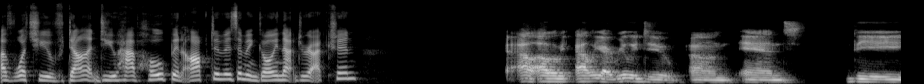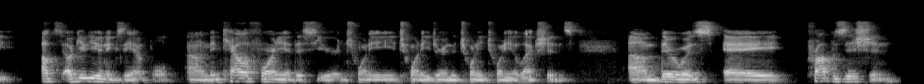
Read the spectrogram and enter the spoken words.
of what you've done? Do you have hope and optimism in going that direction? Allie, Allie I really do. Um, and the I'll, I'll give you an example. Um, in California this year, in 2020, during the 2020 elections, um, there was a proposition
